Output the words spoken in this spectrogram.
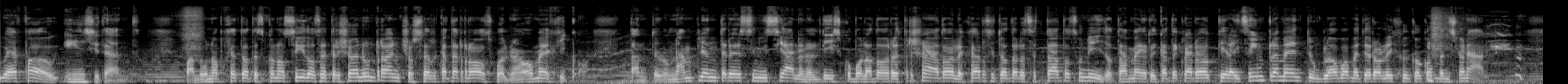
UFO Incident, cuando un objeto desconocido se estrelló en un rancho cerca de Roswell, Nuevo México. Tanto en un amplio interés inicial en el disco volador estrellado, el ejército de los Estados Unidos de América declaró que era simplemente un globo meteorológico convencional.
